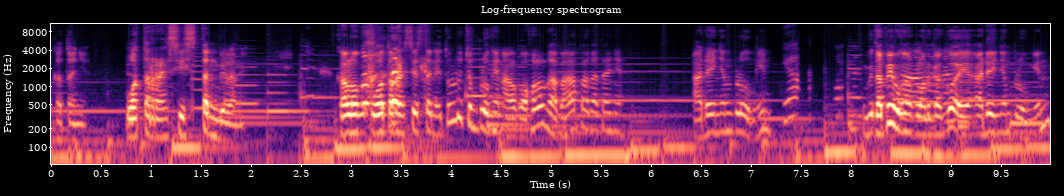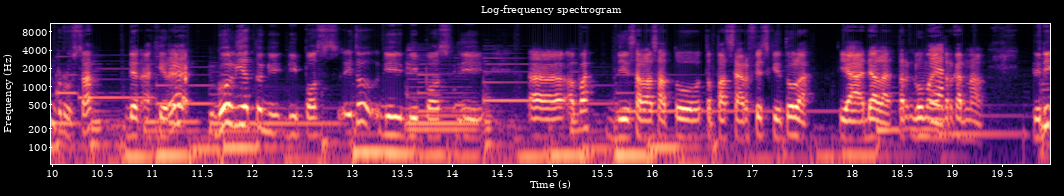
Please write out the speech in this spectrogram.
katanya. Water resistant bilangnya. Kalau water resistant itu lu cemplungin alkohol nggak apa-apa katanya. Ada yang nyemplungin. Ya tapi bukan keluarga gue ya ada yang nyemplungin rusak dan akhirnya gue lihat tuh di di pos itu di di pos di eh, apa di salah satu tempat servis gitulah. Ya ada lah ter- lumayan Iya. terkenal jadi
